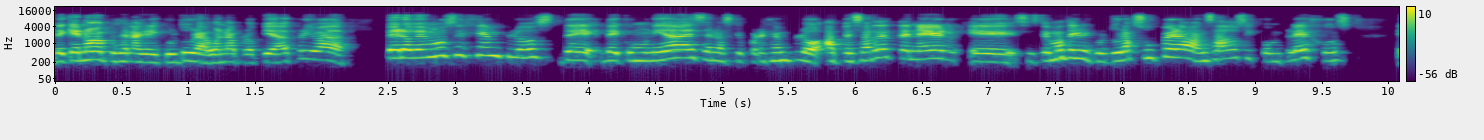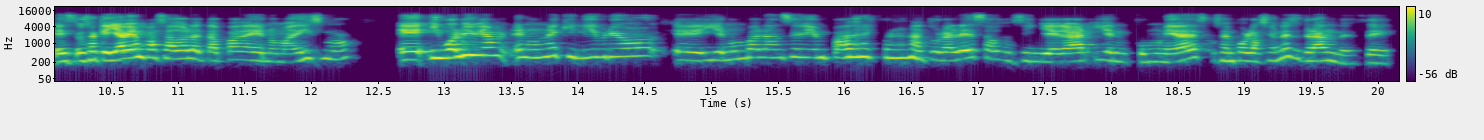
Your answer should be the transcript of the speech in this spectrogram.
De que no, pues en la agricultura o en la propiedad privada. Pero vemos ejemplos de, de comunidades en las que, por ejemplo, a pesar de tener eh, sistemas de agricultura súper avanzados y complejos, es, o sea, que ya habían pasado la etapa de nomadismo, eh, igual vivían en un equilibrio eh, y en un balance bien padre con la naturaleza, o sea, sin llegar y en comunidades, o sea, en poblaciones grandes de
